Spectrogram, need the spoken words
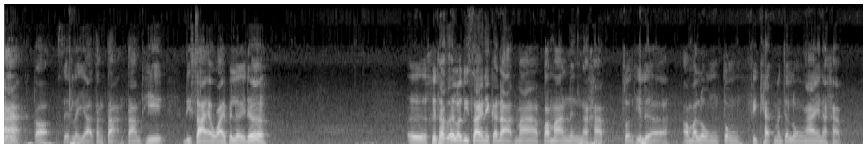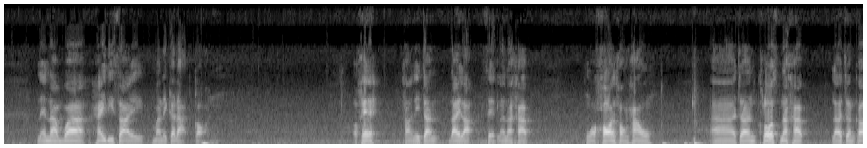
45 ก็เซตระยะต่างๆ ตามที่ดีไซน์เอาไว้ไปเลยเด้อเออคือถ้าเกิดเราดีไซน์ในกระดาษมาประมาณหนึ่งนะครับ ส่วนที่เหลือเอามาลงตรงฟีแค t มันจะลงง่ายนะครับ แนะนำว่าให้ดีไซน์มาในกระดาษก่อน โอเค คราวนี้จันได้ละเสร็จแล้วนะครับ หัวค้อนของเฮาอ่าจัน close นะครับ แล้วจันก็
